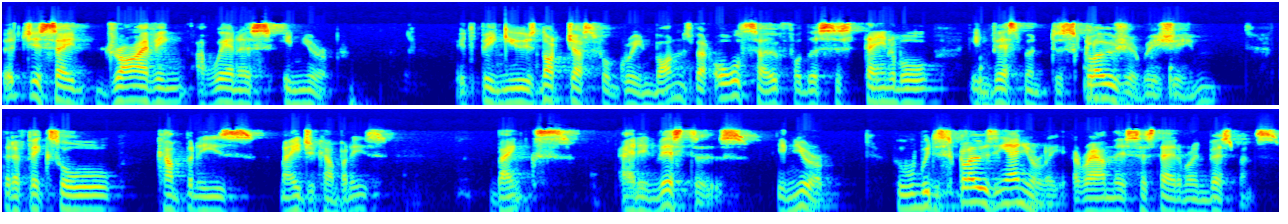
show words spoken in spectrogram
let's just say, driving awareness in Europe. It's being used not just for green bonds, but also for the sustainable investment disclosure regime that affects all companies, major companies, banks and investors in Europe will be disclosing annually around their sustainable investments.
